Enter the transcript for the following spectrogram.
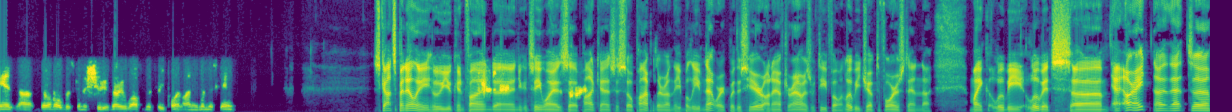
uh, Villanova is going to shoot it very well from the three point line and win this game. Scott Spinelli, who you can find uh, and you can see why his uh, podcast is so popular on the Bleav Network, with us here on After Hours with Defo and Luby, Jeff DeForest and uh, Mike Luby Lubitz. Um, all right, uh, that uh,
